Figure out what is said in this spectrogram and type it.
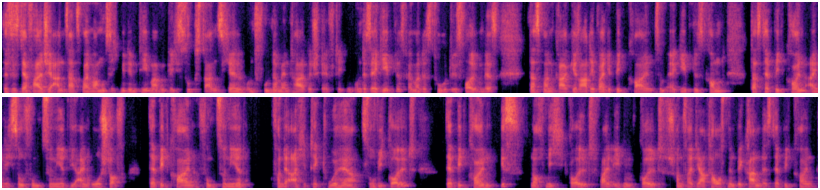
Das ist der falsche Ansatz, weil man muss sich mit dem Thema wirklich substanziell und fundamental beschäftigen. Und das Ergebnis, wenn man das tut, ist folgendes, dass man gerade bei dem Bitcoin zum Ergebnis kommt, dass der Bitcoin eigentlich so funktioniert wie ein Rohstoff. Der Bitcoin funktioniert von der Architektur her so wie Gold. Der Bitcoin ist noch nicht Gold, weil eben Gold schon seit Jahrtausenden bekannt ist. Der Bitcoin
